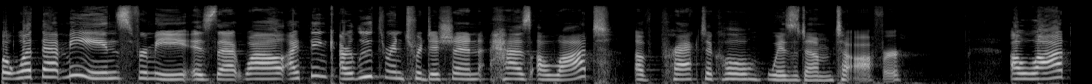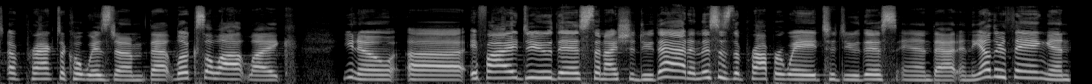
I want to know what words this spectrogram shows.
But what that means for me is that while I think our Lutheran tradition has a lot of practical wisdom to offer, a lot of practical wisdom that looks a lot like, you know, uh, if I do this, then I should do that, and this is the proper way to do this and that and the other thing. And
